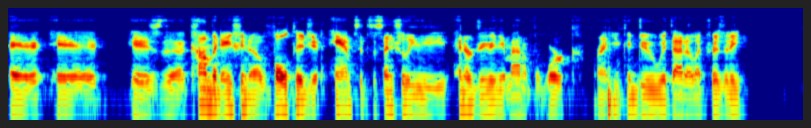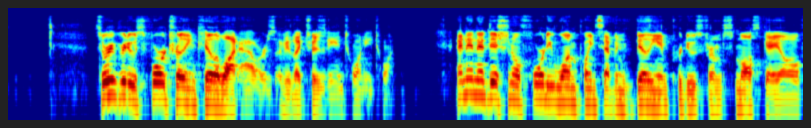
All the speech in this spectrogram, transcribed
it is the combination of voltage and amps. It's essentially the energy or the amount of work, right, you can do with that electricity. So we produce 4 trillion kilowatt hours of electricity in 2020 and an additional 41.7 billion produced from small scale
